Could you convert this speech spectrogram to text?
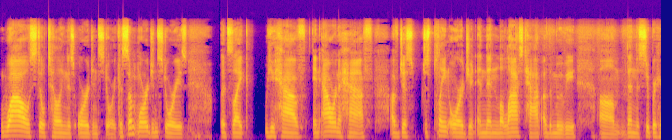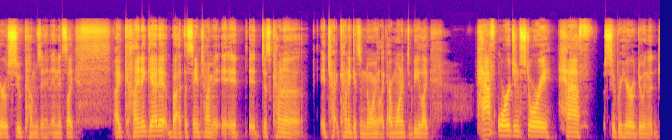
while still telling this origin story cuz some origin stories it's like you have an hour and a half of just just plain origin and then the last half of the movie um, then the superhero suit comes in and it's like i kind of get it but at the same time it it, it just kind of it kind of gets annoying like i want it to be like half origin story half superhero doing the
